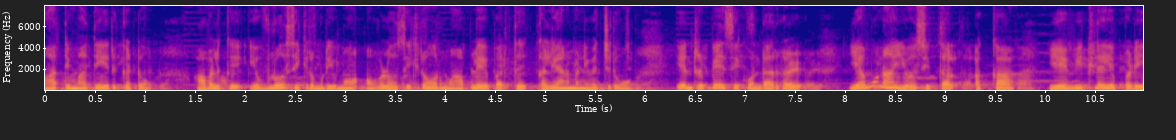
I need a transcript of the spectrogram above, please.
மாற்றி மாற்றி இருக்கட்டும். அவளுக்கு எவ்வளோ சீக்கிரம் முடியுமோ அவ்வளோ சீக்கிரம் ஒரு மாப்பிள்ளையை பார்த்து கல்யாணம் பண்ணி வச்சிடுவோம் என்று பேசி கொண்டார்கள். யமுனா யோசித்தாள் அக்கா என் வீட்டில் எப்படி?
